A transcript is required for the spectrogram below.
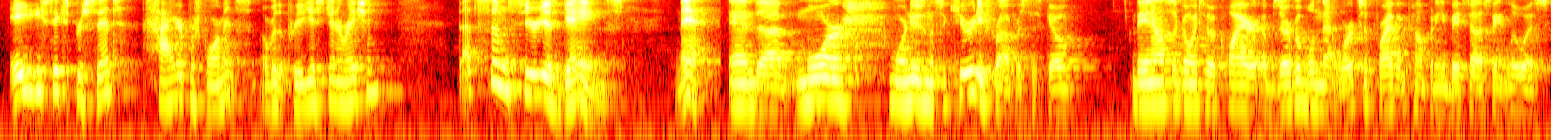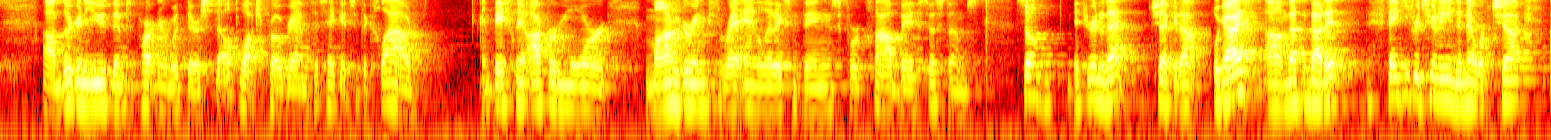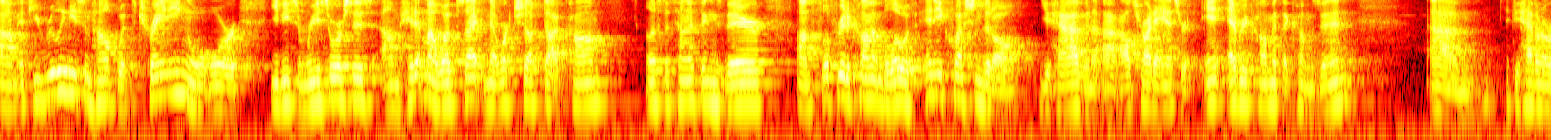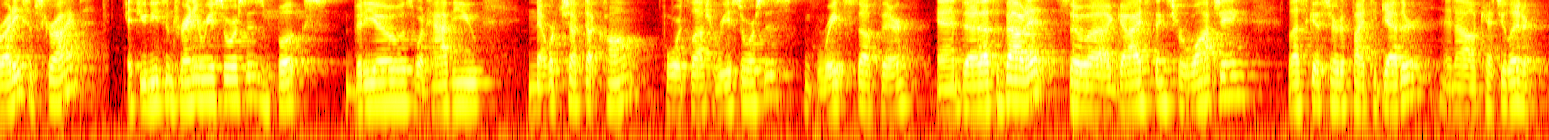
86% higher performance over the previous generation. That's some serious gains. Man. And uh, more, more news on the security front for Cisco. They announced they're going to acquire Observable Networks, a private company based out of St. Louis. Um, they're going to use them to partner with their Stealth Watch program to take it to the cloud and basically offer more monitoring, threat analytics, and things for cloud based systems. So if you're into that, check it out. Well, guys, um, that's about it. Thank you for tuning in to Network Chuck. Um, if you really need some help with training or, or you need some resources, um, hit up my website, networkchuck.com. I list a ton of things there. Um, feel free to comment below with any questions at all you have, and I'll try to answer every comment that comes in. Um, if you haven't already, subscribe. If you need some training resources, books, videos, what have you, networkchuck.com forward slash resources. Great stuff there. And uh, that's about it. So, uh, guys, thanks for watching. Let's get certified together, and I'll catch you later.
